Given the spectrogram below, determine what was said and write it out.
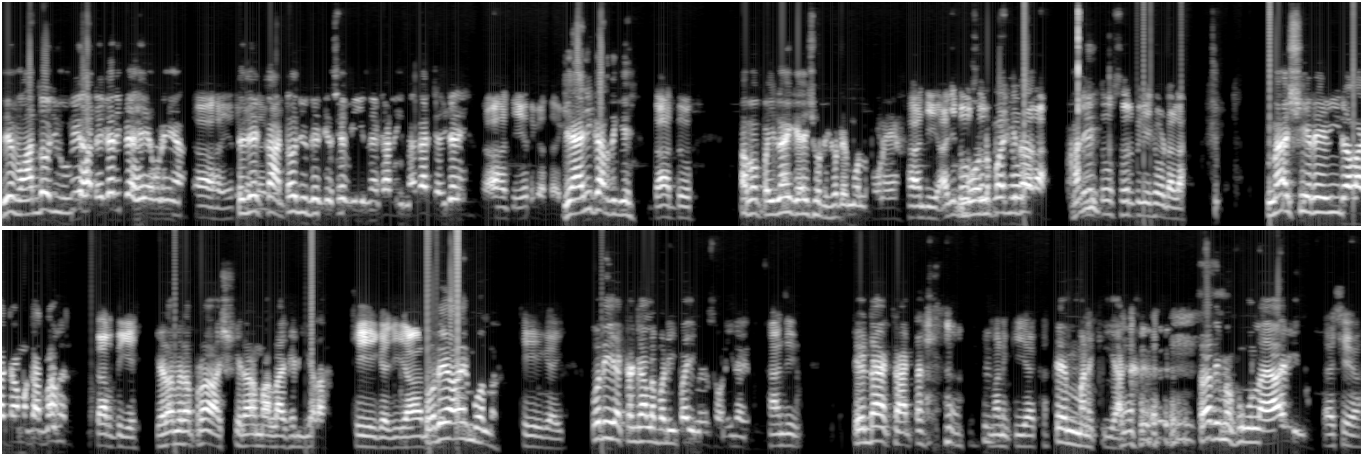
ਜੇ ਵੱਧ ਹੋ ਜੂ ਵੀ ਸਾਡੇ ਘਰ ਹੀ ਪੈਸੇ ਆਉਣੇ ਆ ਆਹੋ ਇਹ ਤੇ ਜੇ ਘੱਟ ਹੋ ਜੂ ਤੇ ਕਿਸੇ ਵੀਰ ਨੇ ਸਾਡੀ ਨਾ ਘਰ ਚੱਲ ਜਾਣੇ। ਆਹ ਜੀ ਇਹ ਤਾਂ ਗੱਲ ਹੈ ਜਾਇਜ਼ ਹੀ ਕਰ ਦਈਏ। ਦੱਸ ਦੋ ਆਪਾਂ ਪਹਿਲਾਂ ਹੀ ਗਏ ਛੋਟੇ ਛੋਟੇ ਮੁੱਲ ਪਾਉਣੇ ਆ। ਹਾਂਜੀ ਅੱਜ 200 ਮੁੱਲ ਰੁਪਏ ਭਾਜੀ ਛੋੜ ਦਾ- ਵਾਲਾ। ਹਾਂਜੀ। 200 ਰੁਪਏ ਛੋੜ ਵਾਲਾ। ਮੈਂ ਸ਼ੇਰੇ ਵੀਰ ਵਾਲਾ ਕੰਮ ਕਰਦਾ। ਫਿਰ ਕਰ ਦਈਏ। ਜਿਹੜਾ ਮੇਰਾ ਭਰਾ ਸ਼ੇਰਾ ਮਾਲਾ ਖੜੀ ਵਾਲਾ। ਠੀਕ ਹੈ ਜੀ ਆ ਉਹਦੇ ਵਾਲੇ ਮੁੱਲ। ਠੀਕ ਹੈ ਜੀ। ਉਹਦੀ ਇੱਕ ਗੱਲ ਬੜੀ ਭਾਈ ਮੈਨੂੰ ਸੋਹਣੀ ਲੱਗਦੀ। ਹਾਂਜੀ। ਟੇਡਾ ਕੱਟ। ਮਣਕੀ ਅੱਖ। ਤੇ ਮਣਕੀ ਅੱਖ। ਉਹਦੀ ਮੈਂ ਫੋਨ ਲਾਇਆ ਵੀ ਅੱਛਾ।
